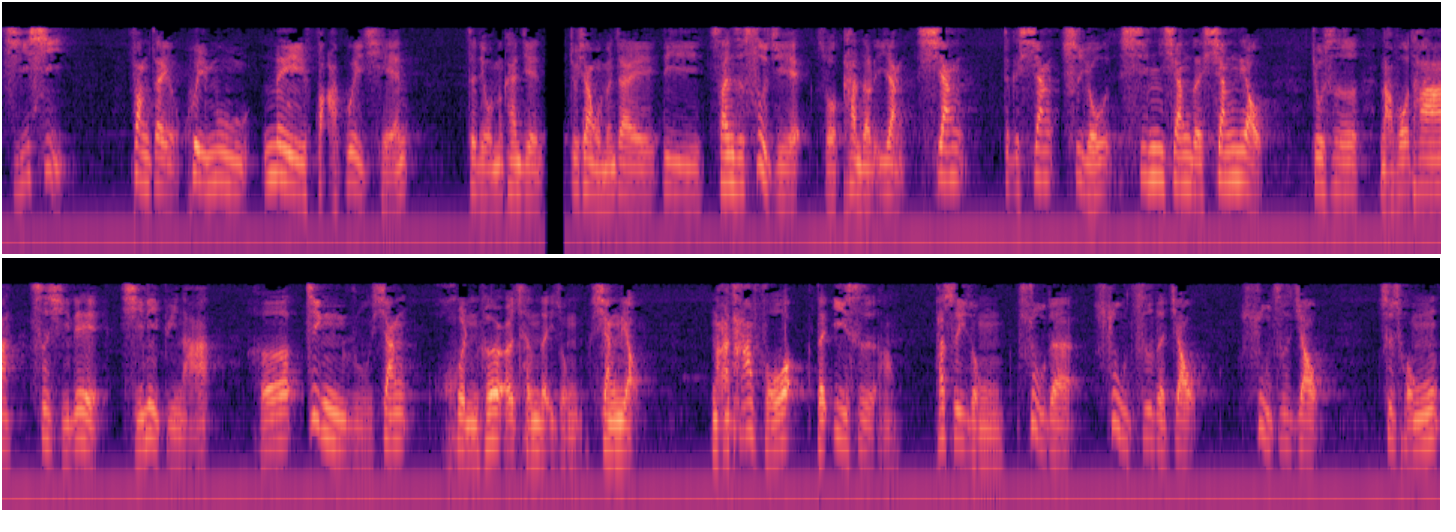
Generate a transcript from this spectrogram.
极细，放在会幕内法柜前。这里我们看见，就像我们在第三十四节所看到的一样，香这个香是由新香的香料，就是拿佛他、斯喜列、喜利比拿。和净乳香混合而成的一种香料，拿他佛的意思啊，它是一种树的树枝的胶，树枝胶是从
